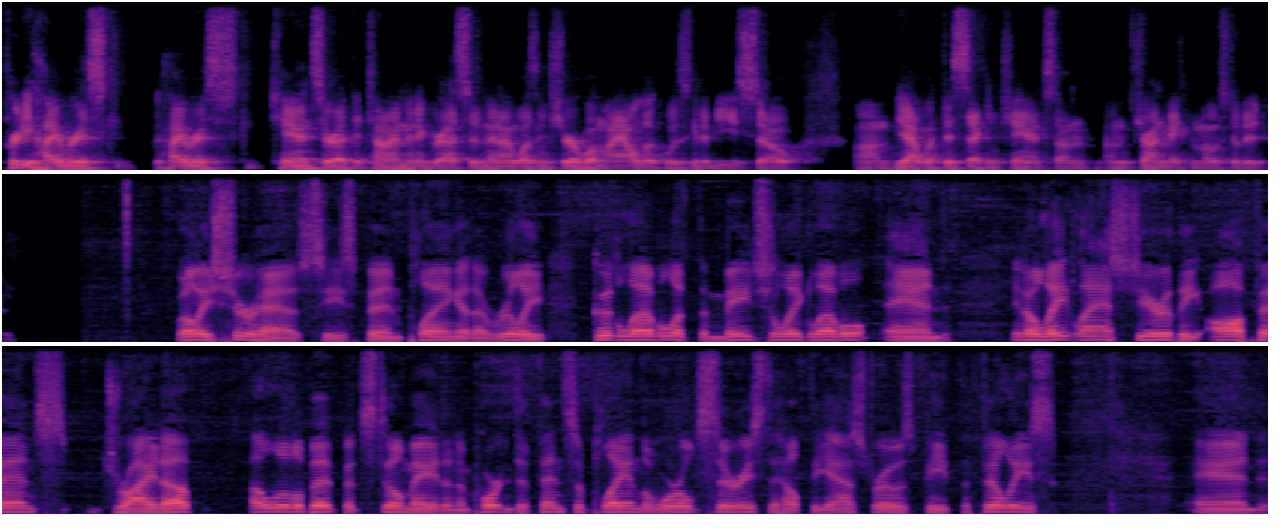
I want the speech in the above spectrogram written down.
pretty high risk high risk cancer at the time and aggressive, and I wasn't sure what my outlook was going to be. So um, yeah, with this second chance, I'm I'm trying to make the most of it. Well, he sure has. He's been playing at a really good level at the major league level, and you know, late last year the offense dried up a little bit, but still made an important defensive play in the World Series to help the Astros beat the Phillies. And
